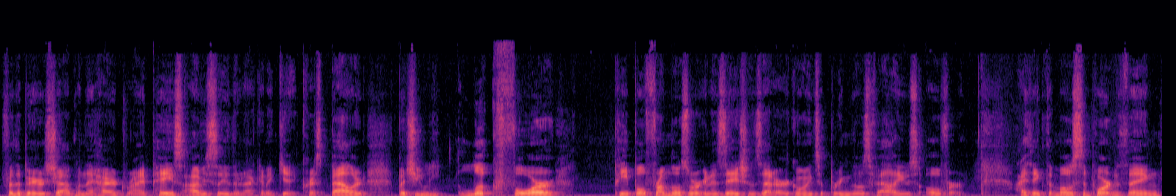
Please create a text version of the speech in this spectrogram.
for the Bears job when they hired Ryan Pace. Obviously, they're not going to get Chris Ballard, but you look for people from those organizations that are going to bring those values over. I think the most important thing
